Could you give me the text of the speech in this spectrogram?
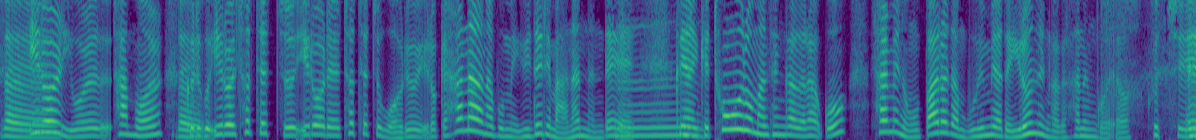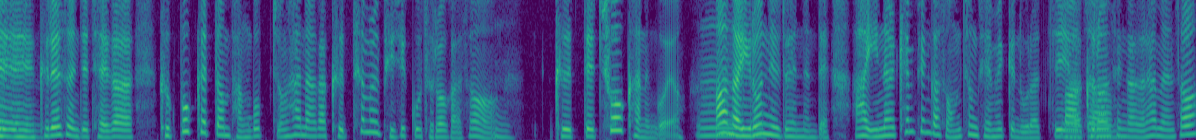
네. 1월, 2월, 3월 네. 그리고 1월 첫째 주, 1월에 첫째 주 월요 일 이렇게 하나하나 보면 일들이 많았는데 음. 그냥 이렇게 통으로만 생각을 하고 삶이 너무 빠르다, 무의미하다 이런 생각을 하는 거예요. 그치. 예, 예. 그래서 이제 제가 극복했던 방법 중 하나가 그 틈을 비집고 들어가서 음. 그때 추억하는 거예요. 음. 아, 나 이런 일도 했는데, 아, 이날 캠핑 가서 엄청 재밌게 놀았지. 막 맞아. 그런 생각을 하면서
